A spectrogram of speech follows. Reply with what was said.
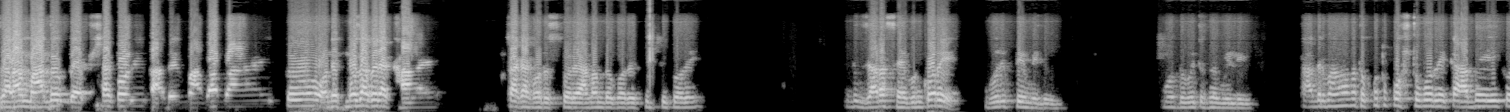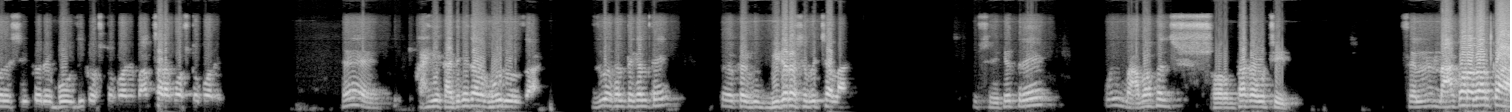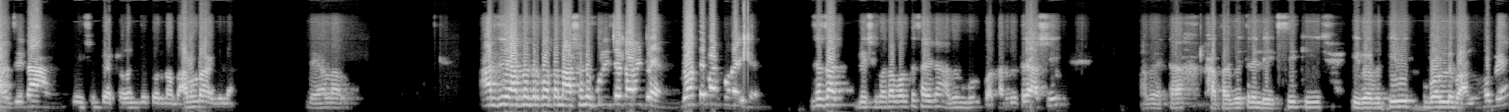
যারা মাদক ব্যবসা করে, তাদের মা বাবাই তো অনেক মজা করে খায়, টাকা খরচ করে, আনন্দ করে ফুর্তি করে। কিন্তু যারা সেবন করে, গরিব ফ্যামিলি মধ্যবিত্ত ফ্যামিলি তাদের মা বাবা তো কত কষ্ট করে, কাঁদে, এই করে সে করে, বৌদি কষ্ট করে, বাচ্চারা কষ্ট করে। হ্যাঁ খাইয়ে খাইতে খাইতে আবার মরেও যায়। জুয়া খেলতে খেলতে ভিডিওটা সে চালায়। সেক্ষেত্রে ওই মা বাবার সরম থাকা উচিত। ছেলে না করা দরকার, যে না এইসব ব্যবসা বাণিজ্য করো না, ভালো না এগুলা। বেহালাল। আর যদি আপনাদের কথা না শুনে পুলিশে দাঁড়াই দেন যতে পার করাই দেন যাক, বেশি কথা বলতে চাই না, আমি মূল কথার ভিতরে আসি। আমি একটা খাতার ভিতরে লিখছি কি, কীভাবে কি বললে ভালো হবে।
